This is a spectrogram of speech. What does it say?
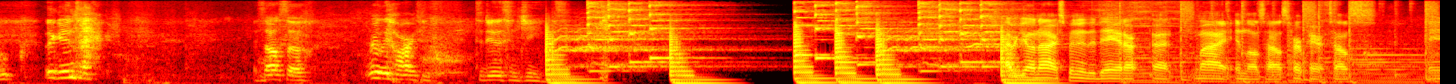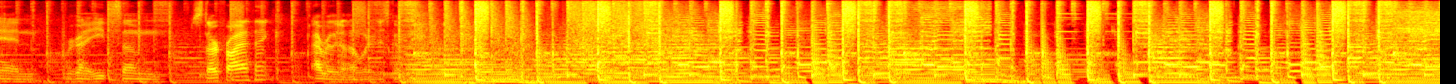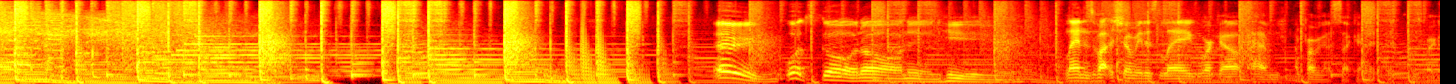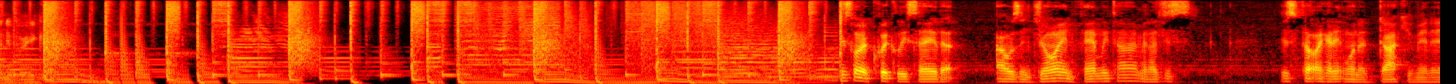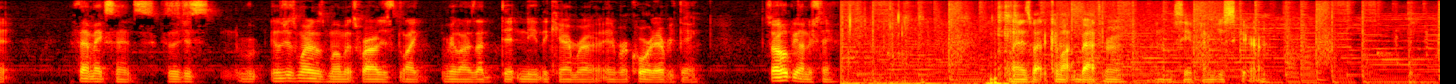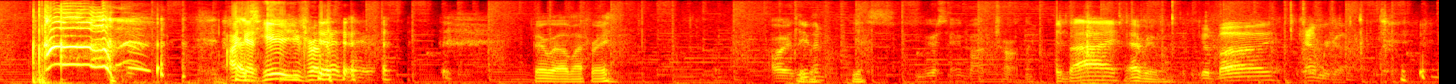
They're getting tired. It's also really hard to do this in jeans. Abigail and I are spending the day at, our, at my in-laws house, her parents' house, and we're gonna eat some stir fry, I think. I really don't know what it is gonna be. Hey, what's going on in here? Landon's about to show me this leg workout. I have, I'm probably gonna suck at it, but he's probably gonna do pretty good. Just want to quickly say that I was enjoying family time, and I just just felt like I didn't want to document it, if that makes sense, because it just it was just one of those moments where I just like realized I didn't need the camera and record everything. So I hope you understand. Landon's about to come out the bathroom, and let me see if I can just scare him. Ah! I could hear you from in there. Farewell, my friend. Are you leaving? Yes. We're saying bye to Charlie. Goodbye, everyone. Goodbye, camera guy.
